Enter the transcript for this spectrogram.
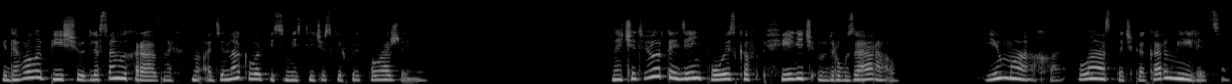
и давало пищу для самых разных, но одинаково пессимистических предположений. На четвертый день поисков Федич вдруг заорал. «Ямаха! Ласточка! Кормилица!»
